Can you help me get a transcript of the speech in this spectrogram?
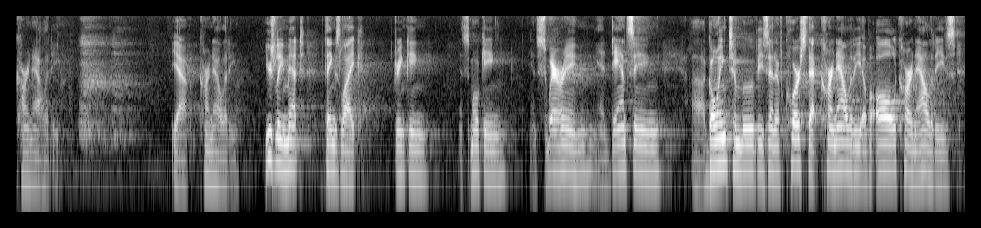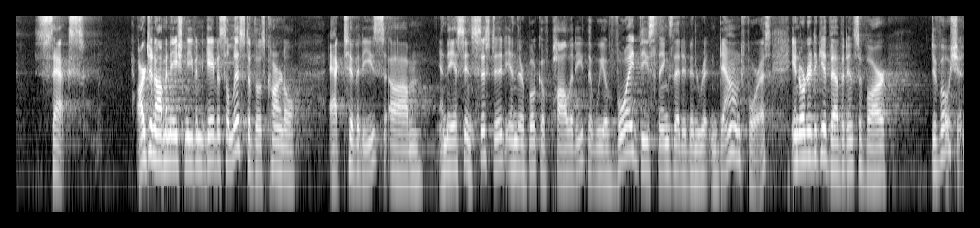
Carnality. Yeah, carnality. Usually meant things like drinking and smoking and swearing and dancing, uh, going to movies, and of course, that carnality of all carnalities, sex. Our denomination even gave us a list of those carnal activities, um, and they insisted in their book of polity that we avoid these things that had been written down for us in order to give evidence of our devotion.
